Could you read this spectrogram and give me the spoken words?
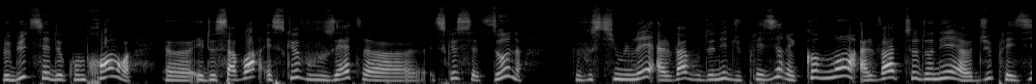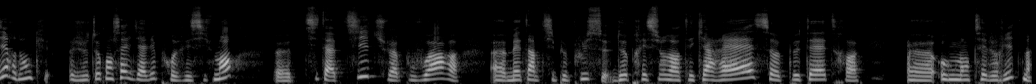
Le but, c'est de comprendre et de savoir est-ce que vous êtes, est-ce que cette zone que vous stimulez, elle va vous donner du plaisir et comment elle va te donner du plaisir. Donc, je te conseille d'y aller progressivement. petit à petit, tu vas pouvoir mettre un petit peu plus de pression dans tes caresses, peut-être euh, augmenter le rythme.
